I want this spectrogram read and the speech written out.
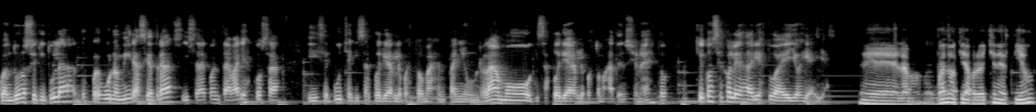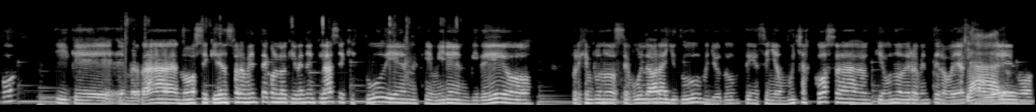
cuando uno se titula, después uno mira hacia atrás y se da cuenta de varias cosas y dice, pucha, quizás podría haberle puesto más empaño a un ramo, o quizás podría haberle puesto más atención a esto. ¿Qué consejo les darías tú a ellos y a ellas? Eh, bueno, que aprovechen el tiempo y que en verdad no se queden solamente con lo que ven en clases, que estudien, que miren videos. Por ejemplo, uno se burla ahora YouTube, YouTube te enseña muchas cosas, aunque uno de repente lo vea como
